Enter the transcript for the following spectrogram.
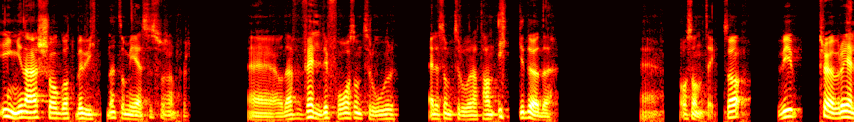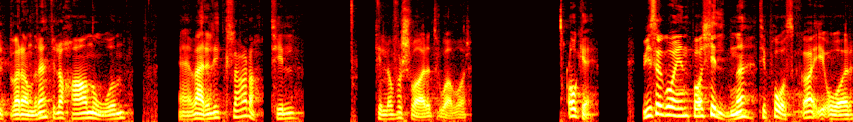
Ingen er så godt bevitnet som Jesus, f.eks. Eh, og det er veldig få som tror, som tror at han ikke døde. Eh, og sånne ting. Så vi prøver å hjelpe hverandre til å ha noen eh, Være litt klar da, til, til å forsvare troa vår. Ok. Vi skal gå inn på kildene til påska i år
